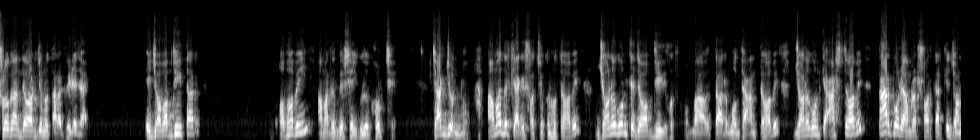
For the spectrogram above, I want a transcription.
স্লোগান দেওয়ার জন্য তারা ভিড়ে যায়। এই জবাবদিহিতার অভাবেই আমাদের দেশে এইগুলো ঘটছে। যার জন্য আমাদেরকে আগে সচেতন হতে হবে, জনগণকে জবাবদিহি তার মধ্যে আনতে হবে, জনগণকে আসতে হবে, তারপরে আমরা সরকারকে জন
